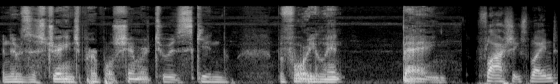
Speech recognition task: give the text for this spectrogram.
and there was a strange purple shimmer to his skin before he went bang. Flash explained,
